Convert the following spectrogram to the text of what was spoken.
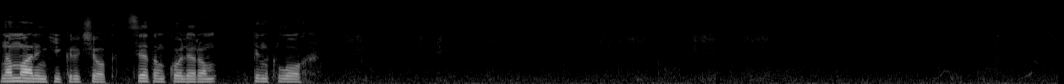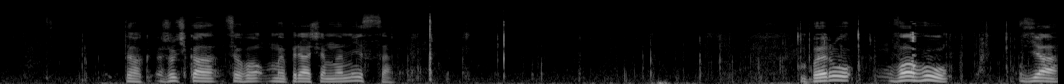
на маленький крючок цветом кольором пінклох. Так, жучка цього ми прячемо на місце. Беру вагу я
